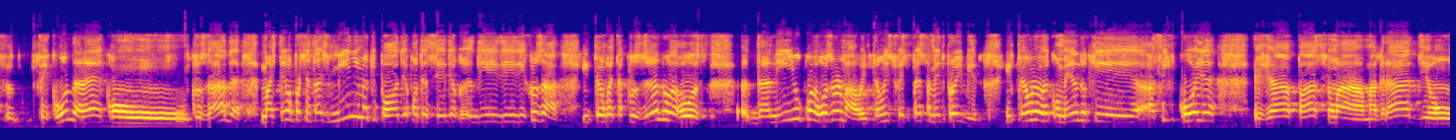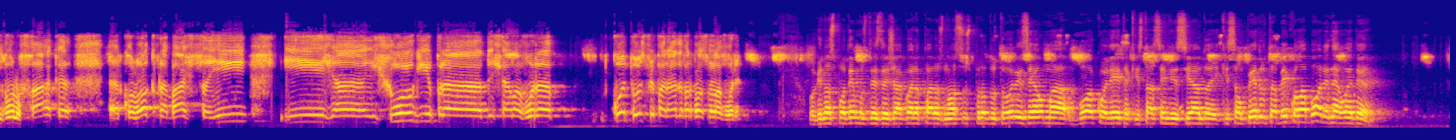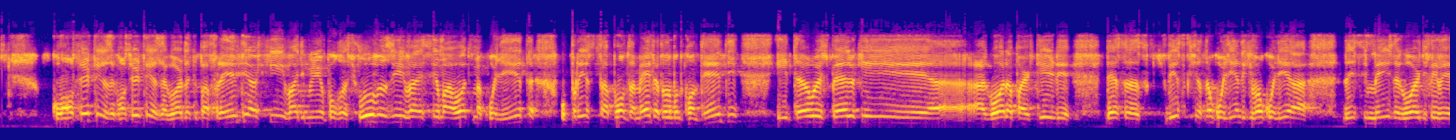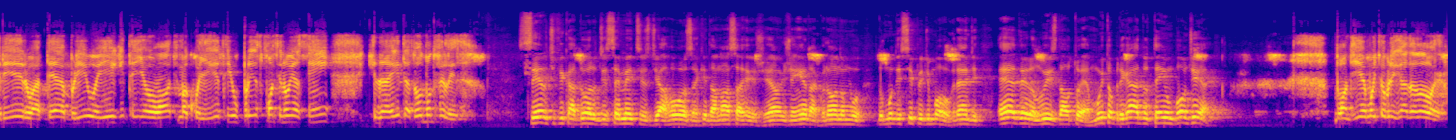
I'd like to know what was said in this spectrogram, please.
fecunda, né, com cruzada, mas tem uma porcentagem mínima que pode acontecer de, de, de cruzar. Então vai estar cruzando o arroz daninho com arroz normal. Então isso é expressamente proibido. Então eu recomendo que assim que colha, já passe uma, uma grade, um rolo faca, uh, coloque para baixo isso aí e já enxugue para deixar a lavoura quanto antes preparada para a próxima lavoura. O que nós podemos desejar agora para os nossos produtores é uma boa colheita que está se iniciando aí. Que São Pedro também colabore, né, Wender? Com certeza, com certeza. Agora daqui para frente acho que vai diminuir um pouco as chuvas e vai ser uma ótima colheita. O preço está bom também, está todo mundo contente. Então eu espero que ah, agora a partir de, dessas desses que já estão colhendo, que vão colher a, desse mês agora de fevereiro até abril aí, que tenha uma ótima colheita e o preço continue assim, que daí está todo mundo feliz certificador de sementes de arroz aqui da nossa região, engenheiro agrônomo do município de Morro Grande, Éder Luiz Daltoé. Muito obrigado, tenha um bom dia. Bom dia, muito obrigado, Laura.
